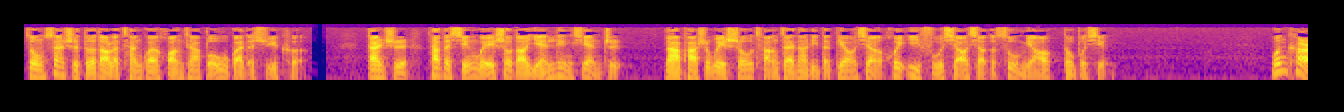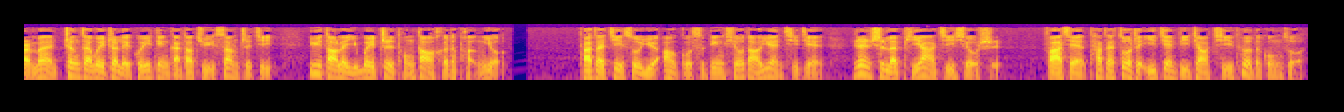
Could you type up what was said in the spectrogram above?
总算是得到了参观皇家博物馆的许可。但是他的行为受到严令限制，哪怕是为收藏在那里的雕像绘一幅小小的素描都不行。温克尔曼正在为这类规定感到沮丧之际，遇到了一位志同道合的朋友。他在寄宿于奥古斯丁修道院期间，认识了皮亚吉修士，发现他在做着一件比较奇特的工作。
